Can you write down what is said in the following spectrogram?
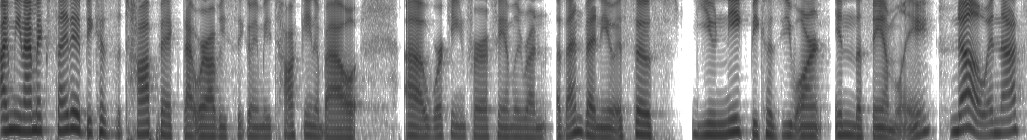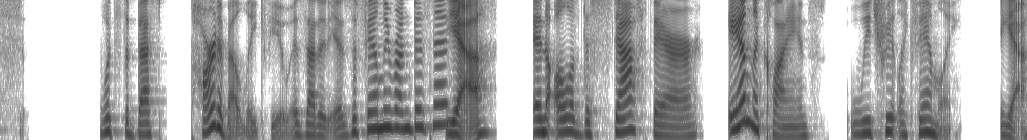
I mean, I'm excited because the topic that we're obviously going to be talking about, uh, working for a family run event venue, is so s- unique because you aren't in the family. no, and that's what's the best part about Lakeview is that it is a family run business. Yeah. And all of the staff there and the clients we treat like family Yeah.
